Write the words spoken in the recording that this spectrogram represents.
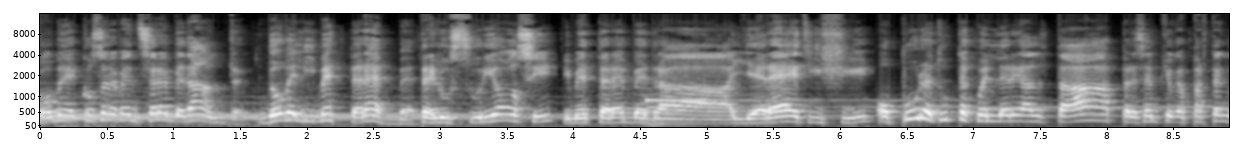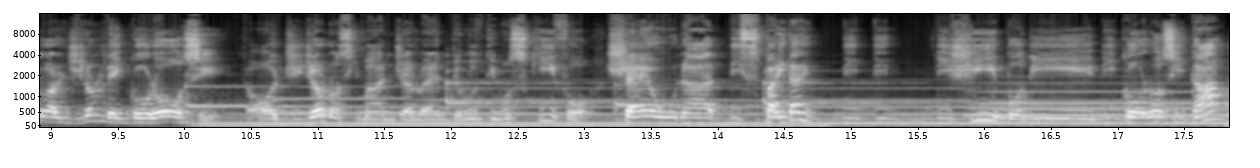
Come, cosa ne penserebbe Dante? Dove li metterebbe? Tra i lussuriosi? Li metterebbe tra gli eretici? Oppure tutte quelle realtà, per esempio, che appartengono al girone dei golosi? Oggigiorno si mangia, per l'ultimo schifo. C'è una disparità di, di, di cibo, di, di golosità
